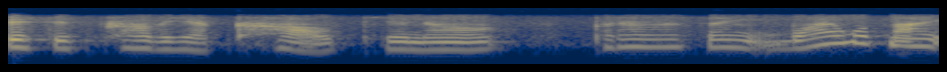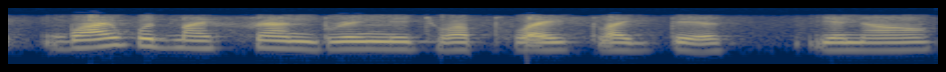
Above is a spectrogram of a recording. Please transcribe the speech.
this is probably a cult, you know. But I was saying, why would my why would my friend bring me to a place like this, you know?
